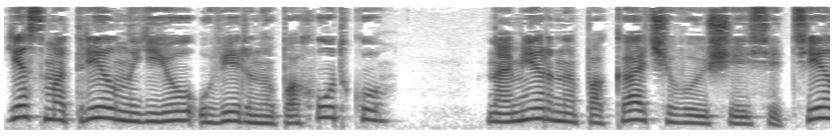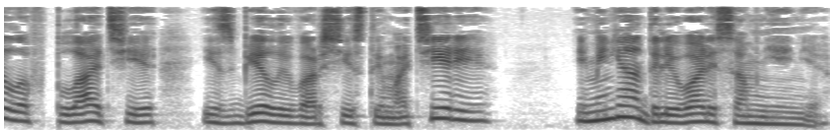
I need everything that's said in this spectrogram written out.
я смотрел на ее уверенную походку, намерно покачивающееся тело в платье из белой ворсистой материи, и меня одолевали сомнения.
